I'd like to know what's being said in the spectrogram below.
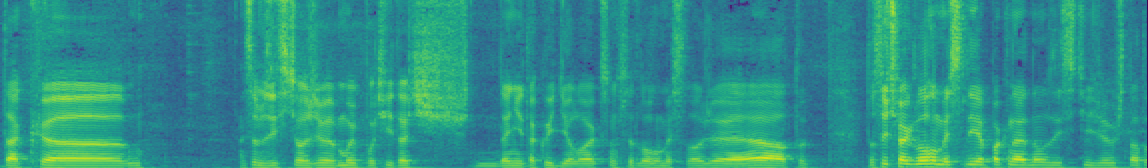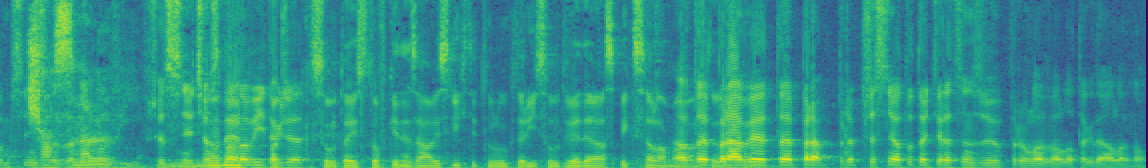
Tak eh, jsem zjistil, že můj počítač není takový dělo, jak jsem si dlouho myslel, že je a to, to si člověk dlouho myslí a pak najednou zjistí, že už na tom si nic Čas na nový. Přesně, čas no na nový, takže... Jsou tady stovky nezávislých titulů, které jsou 2D a s pixelama. A to je právě, to je pra, pr, přesně já to teď recenzuju pro level a tak dále, no.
